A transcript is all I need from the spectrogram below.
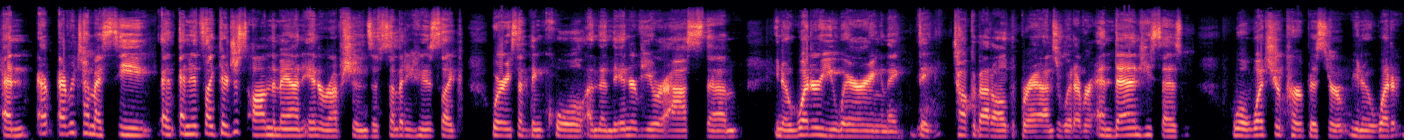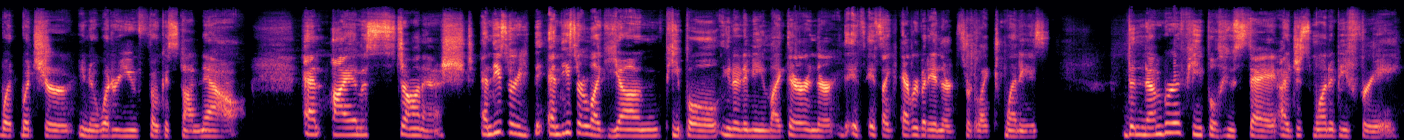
And every time i see and, and it's like they're just on the man interruptions. Of somebody who's like wearing something cool and then the interviewer asks them you know what are you wearing? and they they talk about all the brands or whatever. And then he says well, what's your purpose or, you know, what, what, what's your, you know, what are you focused on now? And I am astonished. And these are, and these are like young people, you know what I mean? Like they're in their, it's, it's like everybody in their sort of like 20s. The number of people who say, I just want to be free.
